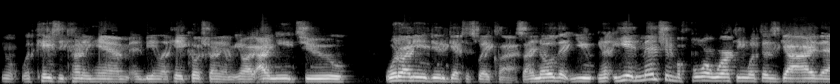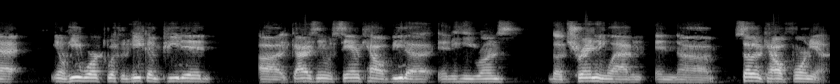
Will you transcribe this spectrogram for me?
you know, with Casey Cunningham and being like, "Hey, Coach Cunningham, you know, I, I need to." What do I need to do to get to this weight class? I know that you, you know, he had mentioned before working with this guy that you know he worked with when he competed uh, guy's name was Sam Calavitta, and he runs the training lab in, in uh, Southern California.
